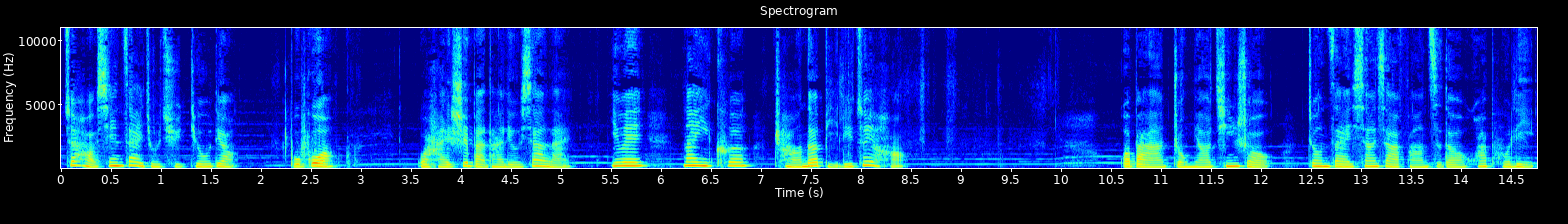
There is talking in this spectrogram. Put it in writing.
最好现在就去丢掉。不过，我还是把它留下来，因为那一棵长的比例最好。我把种苗亲手。种在乡下房子的花圃里，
